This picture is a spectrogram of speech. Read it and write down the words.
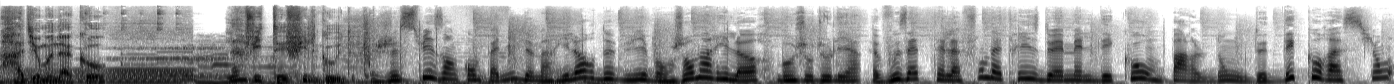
Radio Monaco, l'invité Feel Good. Je suis en compagnie de Marie-Laure Debuy. Bonjour Marie-Laure. Bonjour Julia. Vous êtes la fondatrice de ML Déco. On parle donc de décoration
